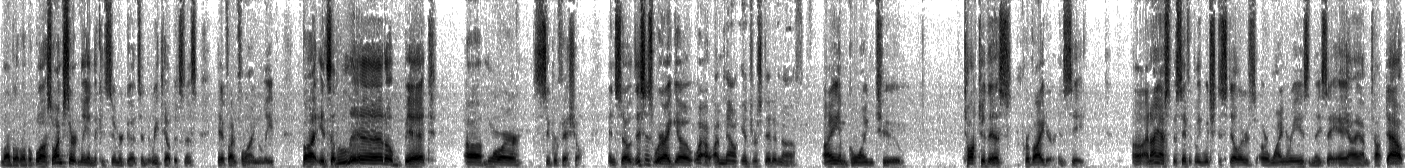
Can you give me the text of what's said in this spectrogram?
blah, blah, blah, blah, blah. So I'm certainly in the consumer goods and the retail business if I'm flying the leap. But it's a little bit uh, more superficial. And so this is where I go, wow, I'm now interested enough. I am going to talk to this provider and see. Uh, and I asked specifically which distillers or wineries, and they say, AI, I'm topped out.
